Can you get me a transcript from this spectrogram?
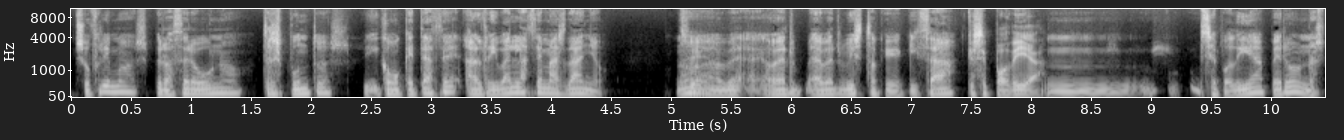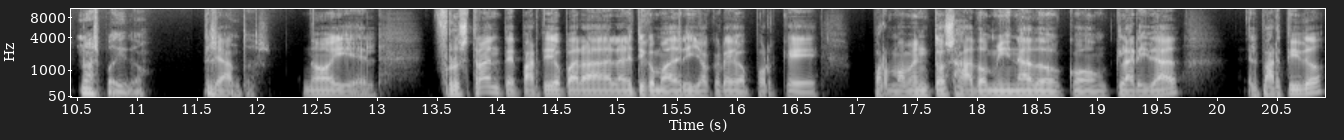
sufrimos, pero 0-1, tres puntos, y como que te hace, al rival le hace más daño. ¿no? Sí. Haber, haber, haber visto que quizá Que se podía, mm, se podía, pero no, no has podido. Tres Ya. puntos. ¿No? Y el frustrante partido para el Atlético de Madrid, yo creo, porque por momentos ha dominado con claridad el partido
